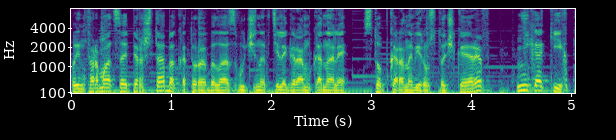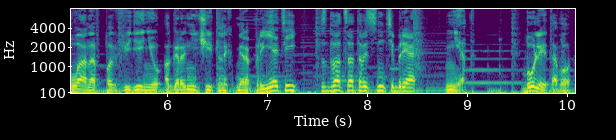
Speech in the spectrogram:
По информации оперштаба, которая была озвучена в телеграм-канале stopcoronavirus.rf, никаких планов по введению ограничительных мероприятий с 20 сентября нет. Более того,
